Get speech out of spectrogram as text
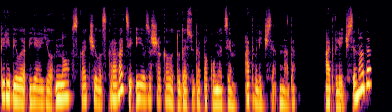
Перебила я ее, но вскочила с кровати и зашагала туда-сюда по комнате. Отвлечься надо. Отвлечься надо?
